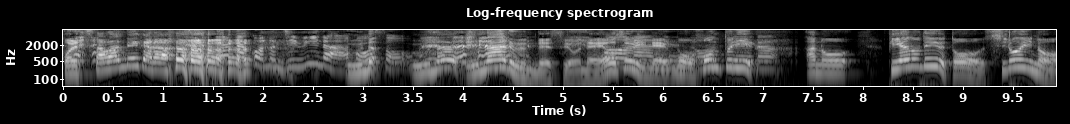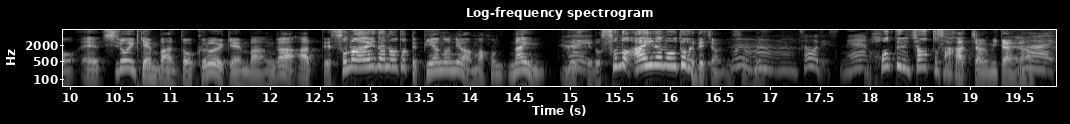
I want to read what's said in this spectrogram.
これ伝わんねえかななんかこの地味なうな、放送。うな、うなるんですよね。要するにね、もう本当にあの、ピアノで言うと、白いの、えー白い鍵盤と黒い鍵盤があって、その間の音ってピアノにはまあほんないんですけど、その間の音が出ちゃうんですよね。うんうんうん、そうですね。本当にちょっと下がっちゃうみたいな。はい。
